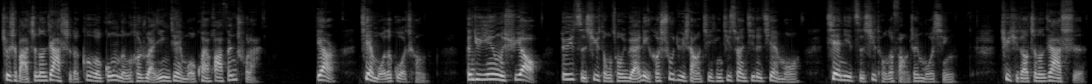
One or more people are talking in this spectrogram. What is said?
就是把智能驾驶的各个功能和软硬件模块划分出来。第二。建模的过程，根据应用需要，对于子系统从原理和数据上进行计算机的建模，建立子系统的仿真模型。具体到智能驾驶，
